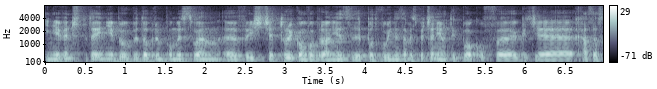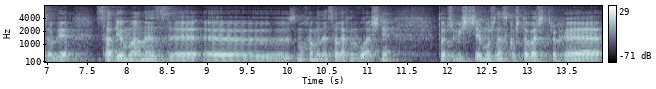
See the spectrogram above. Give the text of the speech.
I nie wiem, czy tutaj nie byłby dobrym pomysłem e, wyjście trójką w obronie z podwójnym zabezpieczeniem tych boków, e, gdzie hasa sobie Sadio Mane z, e, z Mohamedem Salahem właśnie. To oczywiście można skosztować trochę e,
